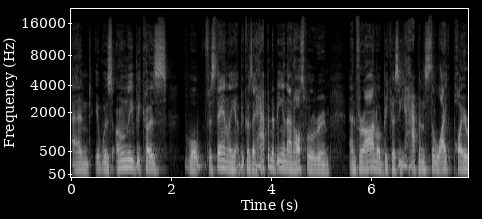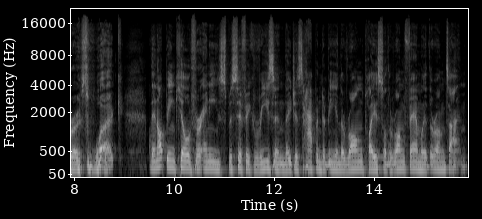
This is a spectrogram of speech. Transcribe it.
and it was only because well for Stanley because they happened to be in that hospital room, and for Arnold because he happens to like Poirot's work. They're not being killed for any specific reason. They just happen to be in the wrong place or the wrong family at the wrong time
